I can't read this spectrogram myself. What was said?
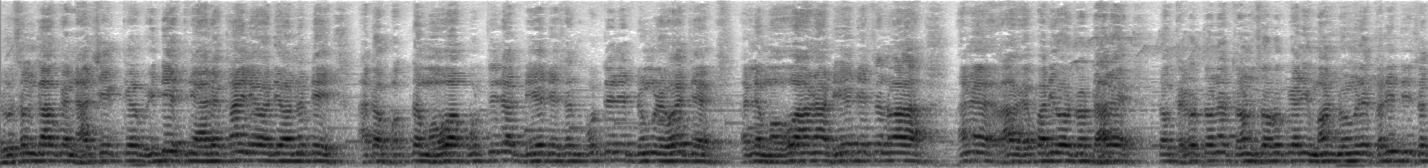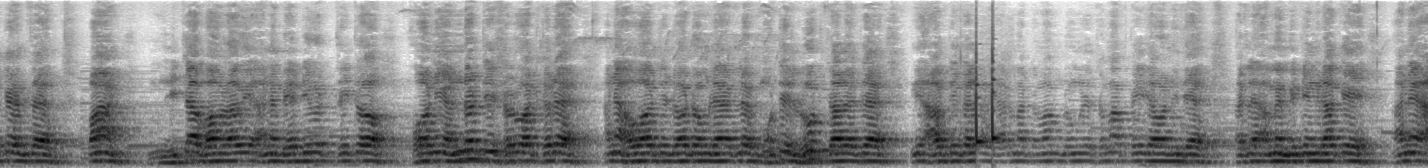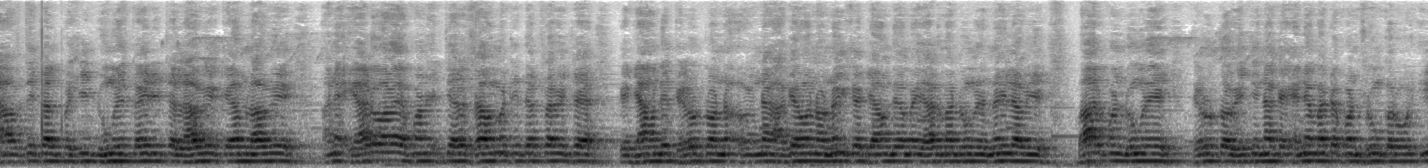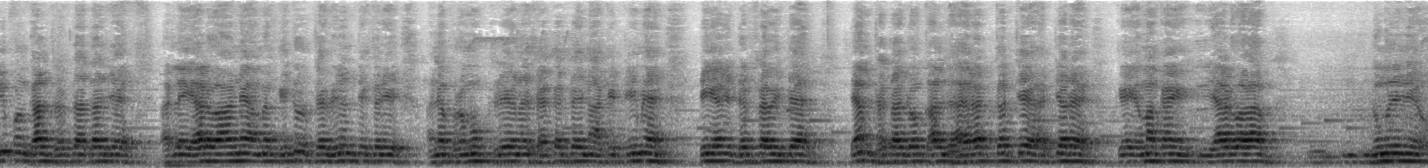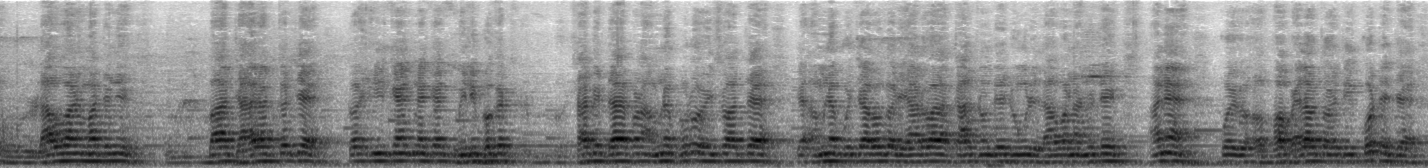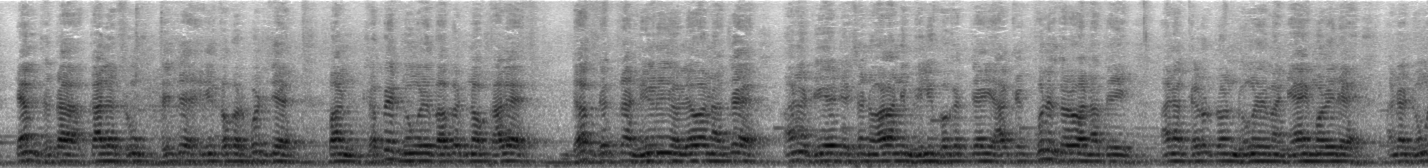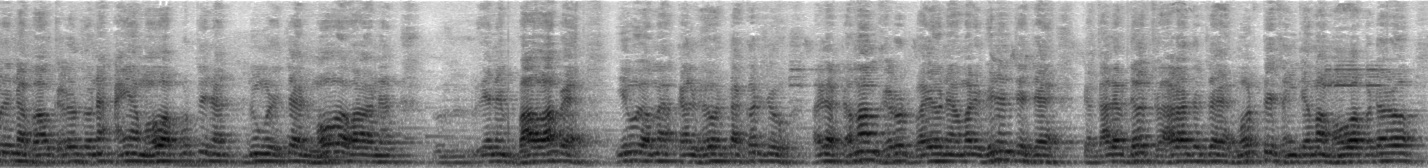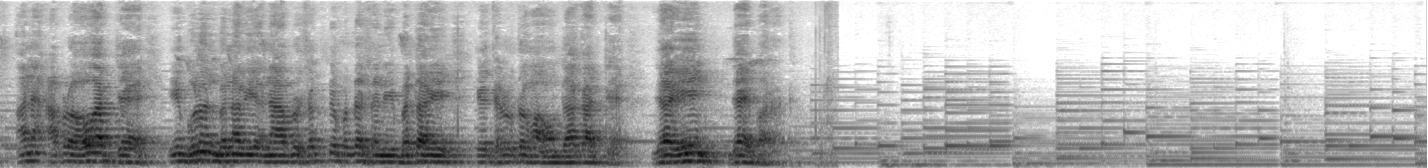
લોસનગાંવ કે નાસિક કે વિદેશની આરે કાંઈ લેવા દેવા નથી. આ તો ફક્ત મહુવા પૂરતી જ ડિહાઇડ્રેશન પૂરતીની ડુંગળી હોય છે. એટલે મહુવાના ડિહાઇડ્રેશનવાળા અને આ વેપારીઓ જો ધારે તો ખેડૂતોને ત્રણસો રૂપિયાની મન ડુંગળી ખરીદી શકે એમ છે. પણ નીચા ભાવ લાવી અને બે દિવસથી તો ફોની અંદરથી શરૂઆત કરે અને હવાથી દોઢ લે એટલે મોટી લૂંટ ચાલે છે. એ આવતીકાલે યાર્ડમાં તમામ ડુંગળી સમાપ્ત થઈ જવાની છે. એટલે અમે મિટિંગ રાખી અને આવતીકાલ પછી ડુંગળી કઈ રીતે લાવવી, કેમ લાવવી અને યાર્ડવાળાએ પણ અત્યારે સહમતિ દર્શાવી છે કે જ્યાં સુધી ખેડૂતો આગેવાનો નહીં કે જ્યાં સુધી અમે યાર્ડમાં ડુંગળી નહીં લાવીએ, બહાર પણ ડુંગળી ખેડૂતો વેચી નાખે, એને માટે પણ શું કરવું એ પણ કાલ ચર્ચા છે. એટલે યાર્ડવાળાને અમે કીધું છે, વિનંતી કરી અને પ્રમુખશ્રી અને સેક્રેટરીને, આખી ટીમે તૈયારી દર્શાવી છે. તેમ છતાં જો કાલ જાહેરાત કરશે અત્યારે કે એમાં કાંઈ યાર્ડવાળા ડુંગળીની લાવવા માટેની બહાર જાહેરાત કરશે, તો એ ક્યાંક ને ક્યાંક મિલીભગત સાબિત થાય. પણ અમને પૂરો વિશ્વાસ છે કે અમને પૂછ્યા વગર યાર્ડવાળા કાલ સુધી ડુંગળી લાવવાના નથી અને કોઈ અફવા ફેલાવતો હોય તે ખોટી છે. તેમ છતાં કાલે શું થશે એ ખબર પડશે. પણ સફેદ ડુંગળી બાબતનો કાલે ધક ધકતા નિર્ણયો લેવાના છે. અને ડિહાઇડ્રેશન વાળાની મિલીભગત એ આખી ખુલ્લી કરવાના થઈ અને ખેડૂતોને ડુંગળીમાં ન્યાય મળી રહે અને ડુંગળીના ભાવ ખેડૂતોને અહીંયા મહુવા પૂરતીના ડુંગળી છે અને મહુવાવાળાને એને ભાવ આપે. એવું અમે કાલ વ્યવસ્થા કરશું એટલે તમામ ખેડૂત ભાઈઓને અમારી વિનંતી છે કે કાલે દસ સાડા દસે મોટી સંખ્યામાં મહુવા પધારો અને આપણો અવાજ છે એ બુલંદ બનાવી અને આપણું શક્તિ પ્રદર્શન એ બતાવી કે ખેડૂતોમાં હું તાકાત છે. જય હિન્દ, જય ભારત.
